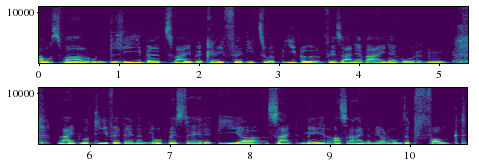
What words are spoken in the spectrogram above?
Auswahl und Liebe, zwei Begriffe, die zur Bibel für seine Weine wurden. Leitmotive, denen Lopez de Heredia seit mehr als einem Jahrhundert folgt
